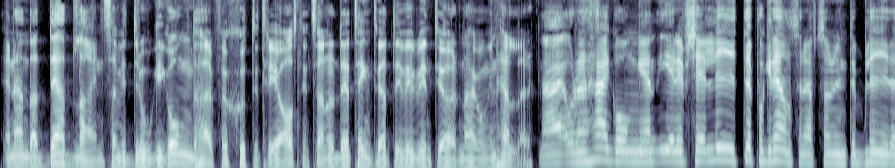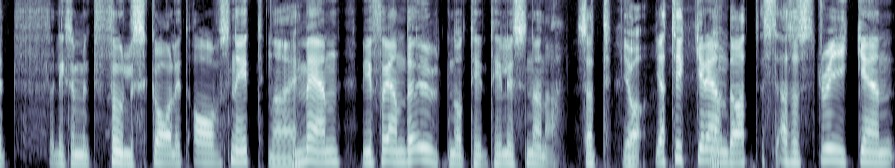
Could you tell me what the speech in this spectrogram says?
en enda deadline sedan vi drog igång det här för 73 avsnitt sedan och det tänkte vi att det vill vi inte göra den här gången heller. Nej, och den här gången är det i och för sig lite på gränsen eftersom det inte blir ett, liksom ett fullskaligt avsnitt. Nej. Men vi får ändå ut något till, till lyssnarna. Så att ja. jag tycker ändå ja. att alltså streaken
